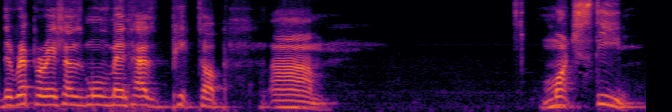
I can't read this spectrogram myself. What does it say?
the reparations movement has picked up um, much steam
